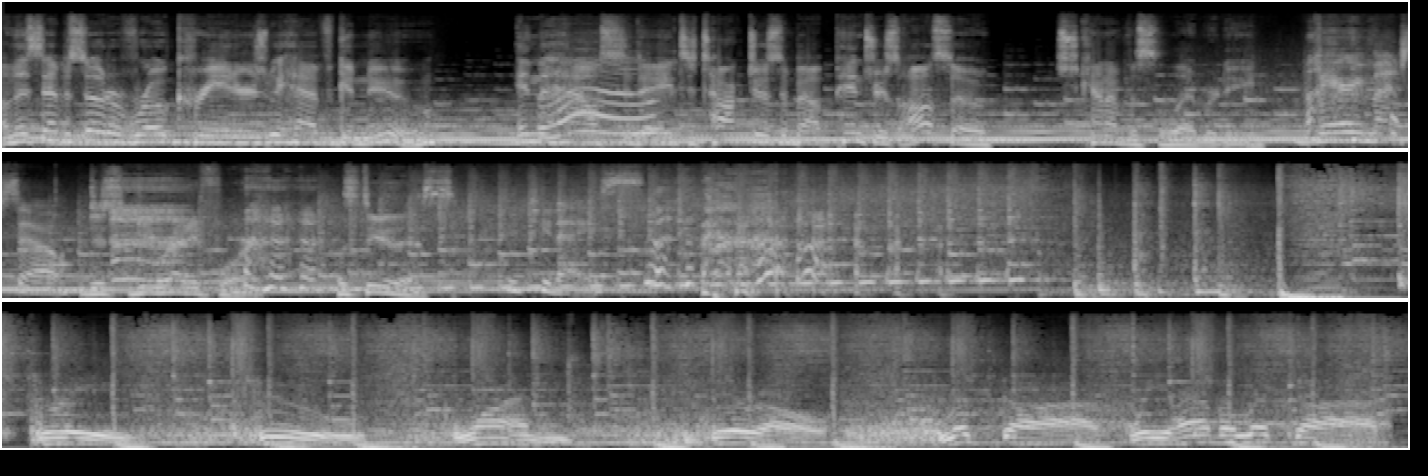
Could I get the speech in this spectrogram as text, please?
On this episode of Rogue Creators, we have Gnu in the house today to talk to us about Pinterest. Also, she's kind of a celebrity. Very much so. Just get ready for it. Let's do this. You're too nice. Three, two, one, zero. Liftoff. We have a liftoff.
